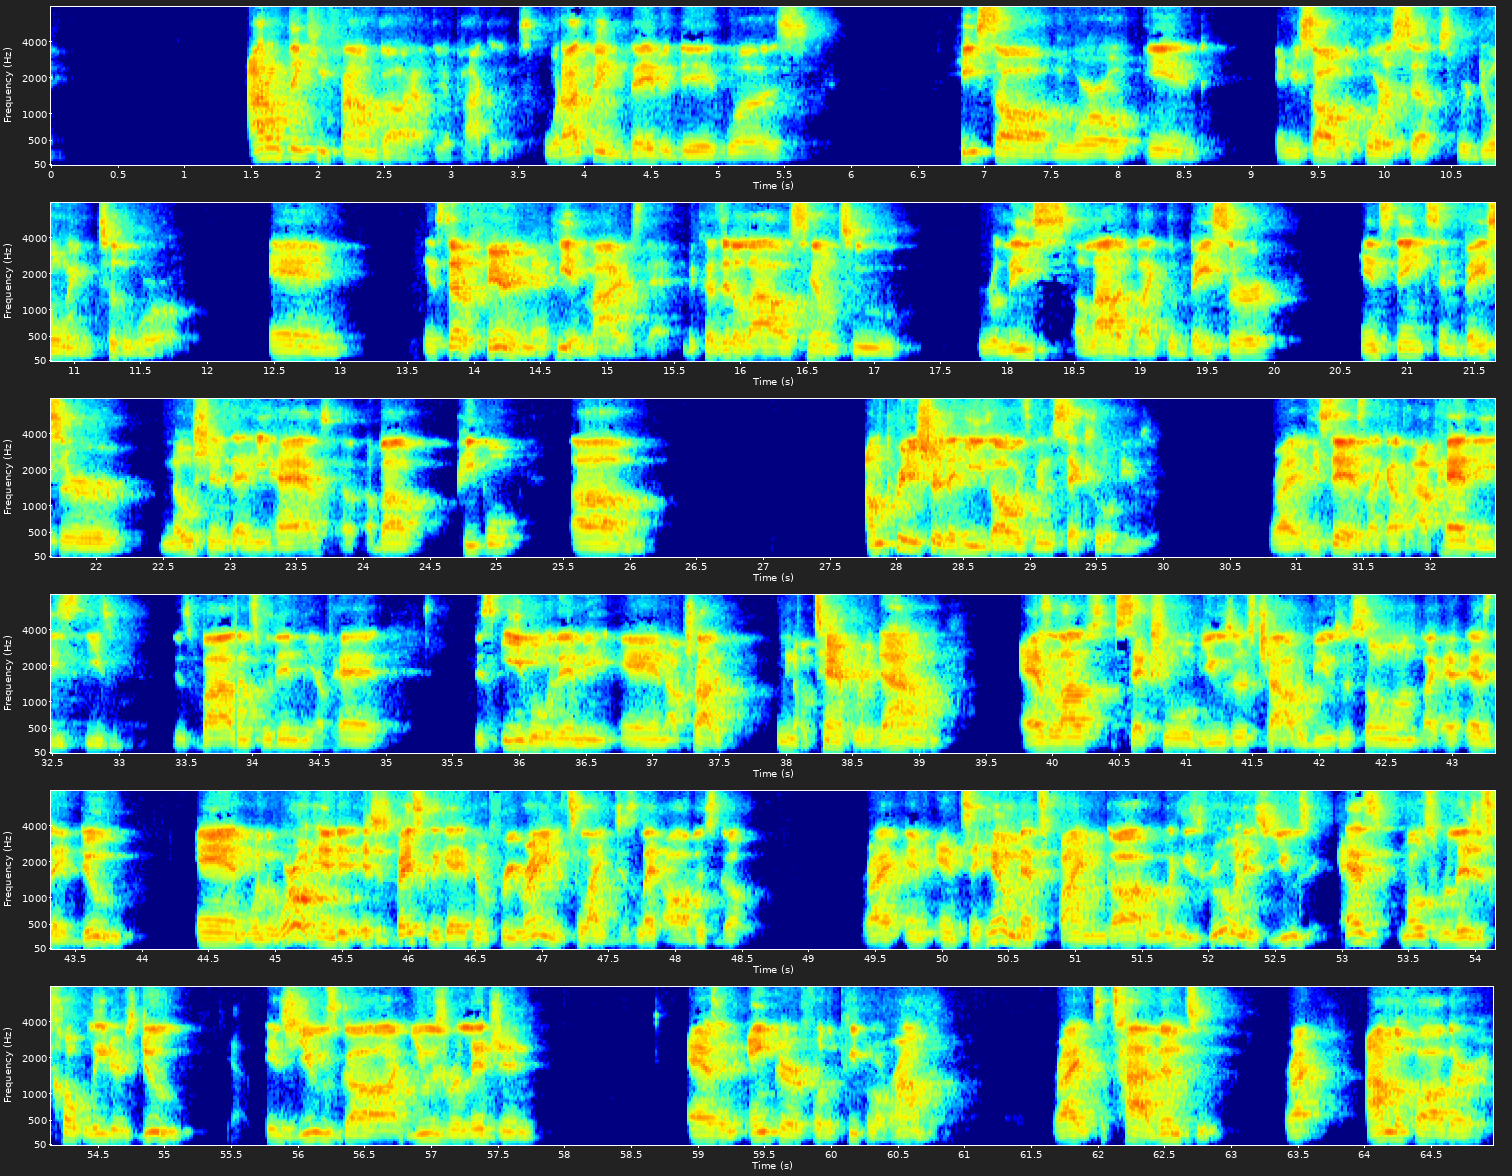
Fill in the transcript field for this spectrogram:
I don't think he found God after the apocalypse. What I think David did was he saw the world end and he saw what the cordyceps were doing to the world. And instead of fearing that, he admires that because it allows him to release a lot of like the baser instincts and baser notions that he has about people. Um, I'm pretty sure that he's always been a sexual abuser, right? He says like I've, I've had these these this violence within me. I've had this evil within me, and I've tried to you know tamper it down as a lot of sexual abusers, child abusers, so on, like as they do. And when the world ended, it just basically gave him free rein to like just let all this go. Right. And and to him, that's finding God. But what he's doing is using, as most religious cult leaders do, is use God, use religion as an anchor for the people around them, right? To tie them to, right? I'm the father,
